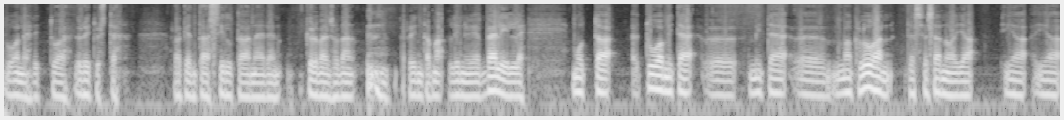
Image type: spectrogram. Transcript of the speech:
luonnehdittua yritystä rakentaa siltaa näiden kylmän sodan rintamalinjojen välille. Mutta tuo, mitä, mitä McLuhan tässä sanoi ja, ja, ja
